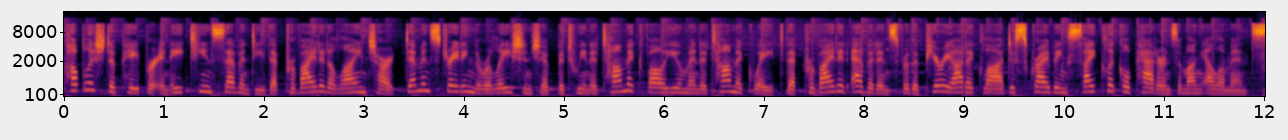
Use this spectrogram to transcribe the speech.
published a paper in 1870 that provided a line chart demonstrating the relationship between atomic volume and atomic weight that provided evidence for the periodic law describing cyclical patterns among elements.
